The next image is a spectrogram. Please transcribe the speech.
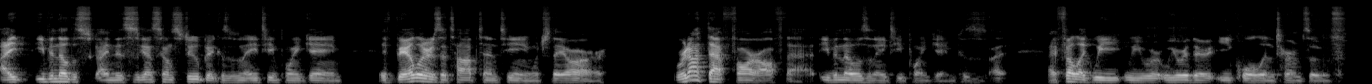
I even though this I, this is gonna sound stupid because it was an 18 point game. If Baylor is a top 10 team, which they are, we're not that far off that, even though it was an 18 point game. Because I I felt like we we were we were their equal in terms of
